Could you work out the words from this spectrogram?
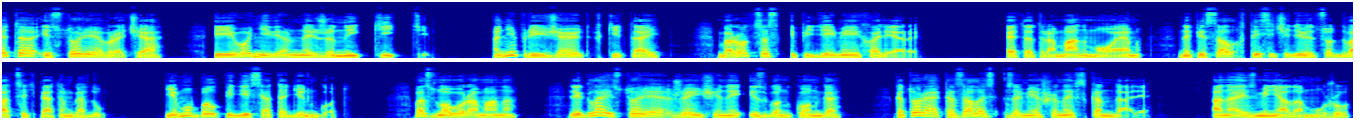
Это история врача и его неверной жены Китти. Они приезжают в Китай бороться с эпидемией холеры. Этот роман Моэм написал в 1925 году. Ему был 51 год. В основу романа легла история женщины из Гонконга, которая оказалась замешанной в скандале. Она изменяла мужу,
